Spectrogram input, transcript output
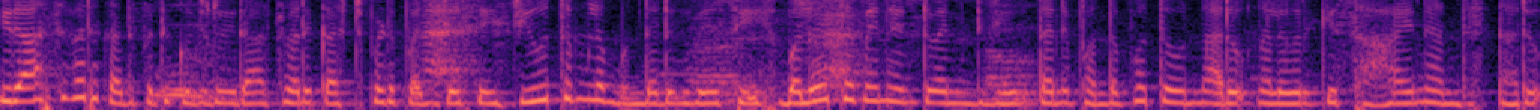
ఈ రాశి వారికి అధిపతి కుజుడు ఈ రాశి వారికి కష్టపడి పనిచేసి జీవితంలో ముందడుగు వేసి బలోతమైనటువంటి జీవితాన్ని పొందబోతూ ఉన్నారు. నలుగురికి సహాయాన్ని అందిస్తారు.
